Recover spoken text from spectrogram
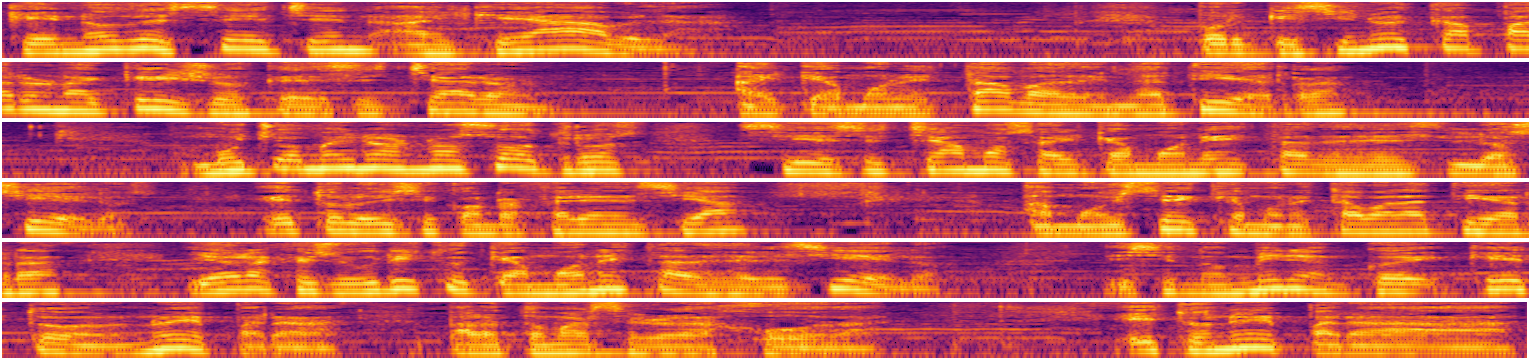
que no desechen al que habla, porque si no escaparon aquellos que desecharon al que amonestaba en la tierra, mucho menos nosotros si desechamos al que amonesta desde los cielos. Esto lo dice con referencia a Moisés que amonestaba la tierra y ahora Jesucristo que amonesta desde el cielo, diciendo, miren que, esto no es para, para tomárselo a la joda, esto no es para,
